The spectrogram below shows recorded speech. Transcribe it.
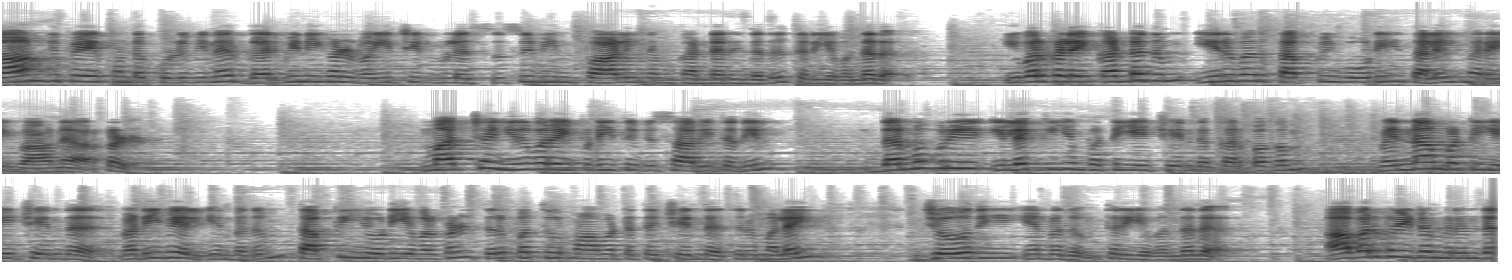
நான்கு பேர் கொண்ட குழுவினர் கர்ப்பிணிகள் வயிற்றில் உள்ள சிசுவின் பாலினம் கண்டறிந்தது தெரியவந்தது. இவர்களை கண்டதும் இருவர் தப்பி ஓடி தலைமறைவானார்கள். மற்ற இருவரை பிடித்து விசாரித்ததில் தர்மபுரி இலக்கியம்பட்டியைச் சேர்ந்த கற்பகம் வெண்ணாம்பட்டியைச் சேர்ந்த வடிவேல் என்பதும் தப்பியோடியவர்கள் திருப்பத்தூர் மாவட்டத்தைச் சேர்ந்த திருமலை ஜோதி என்பதும் தெரியவந்தது. அவர்களிடமிருந்த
